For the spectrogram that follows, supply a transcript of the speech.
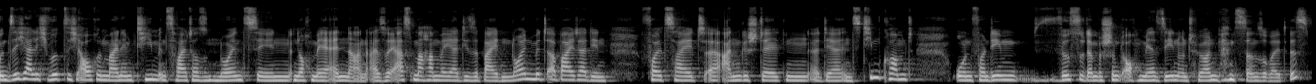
Und sicherlich wird sich auch in meinem Team in 2019 noch mehr ändern. Also erstmal haben wir ja diese beiden neuen Mitarbeiter, den Vollzeitangestellten, äh, der ins Team kommt. Und von dem wirst du dann bestimmt auch mehr sehen und hören, wenn es dann soweit ist.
